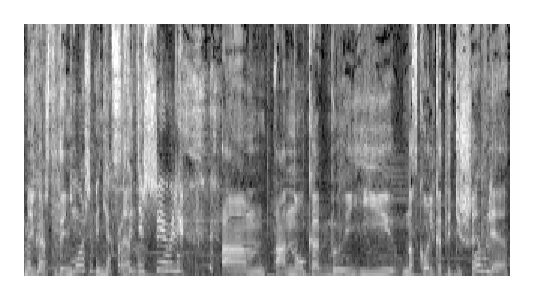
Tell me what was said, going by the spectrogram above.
Мне кажется, это не Может быть, не так просто ценно. дешевле. А, оно как бы и насколько это дешевле,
